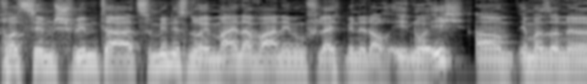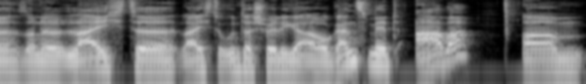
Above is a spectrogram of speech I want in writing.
Trotzdem schwimmt da, zumindest nur in meiner Wahrnehmung, vielleicht bin das auch eh nur ich, ähm, immer so eine, so eine leichte, leichte unterschwellige Arroganz mit. Aber ähm,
